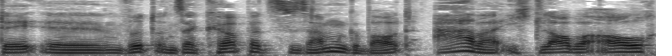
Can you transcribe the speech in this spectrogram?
äh, wird unser Körper zusammengebaut. Aber ich glaube auch,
